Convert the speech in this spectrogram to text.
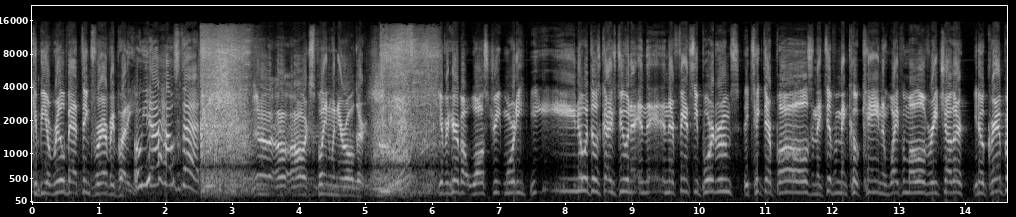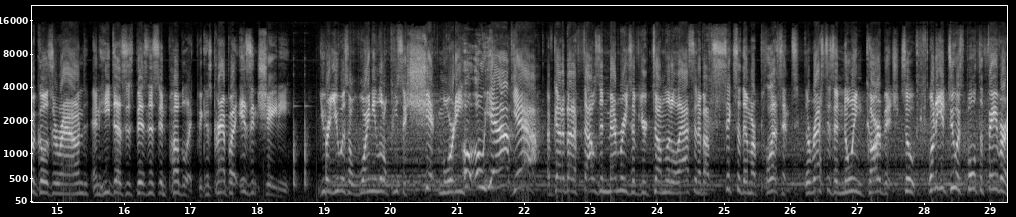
Can be a real bad thing for everybody. Oh yeah, how's that? Uh, I'll, I'll explain when you're older. You ever hear about Wall Street, Morty? You, know what those guys do in, in, the, in their fancy boardrooms? They take their balls and they dip them in cocaine and wipe them all over each other. You know, Grandpa goes around and he does his business in public because Grandpa isn't shady. You, you was a whiny little piece of shit, Morty. Oh, oh yeah? Yeah, I've got about a thousand memories of your dumb little ass, and about six of them are pleasant. The rest is annoying garbage. So why don't you do us both a favor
